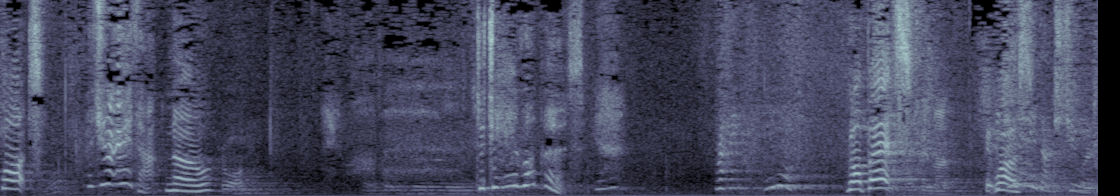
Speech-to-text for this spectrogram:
What? Did you not hear that? No. Go on. Did you hear Robert? Yeah. Right here. Robert! It was. Did you hear that, Stuart?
